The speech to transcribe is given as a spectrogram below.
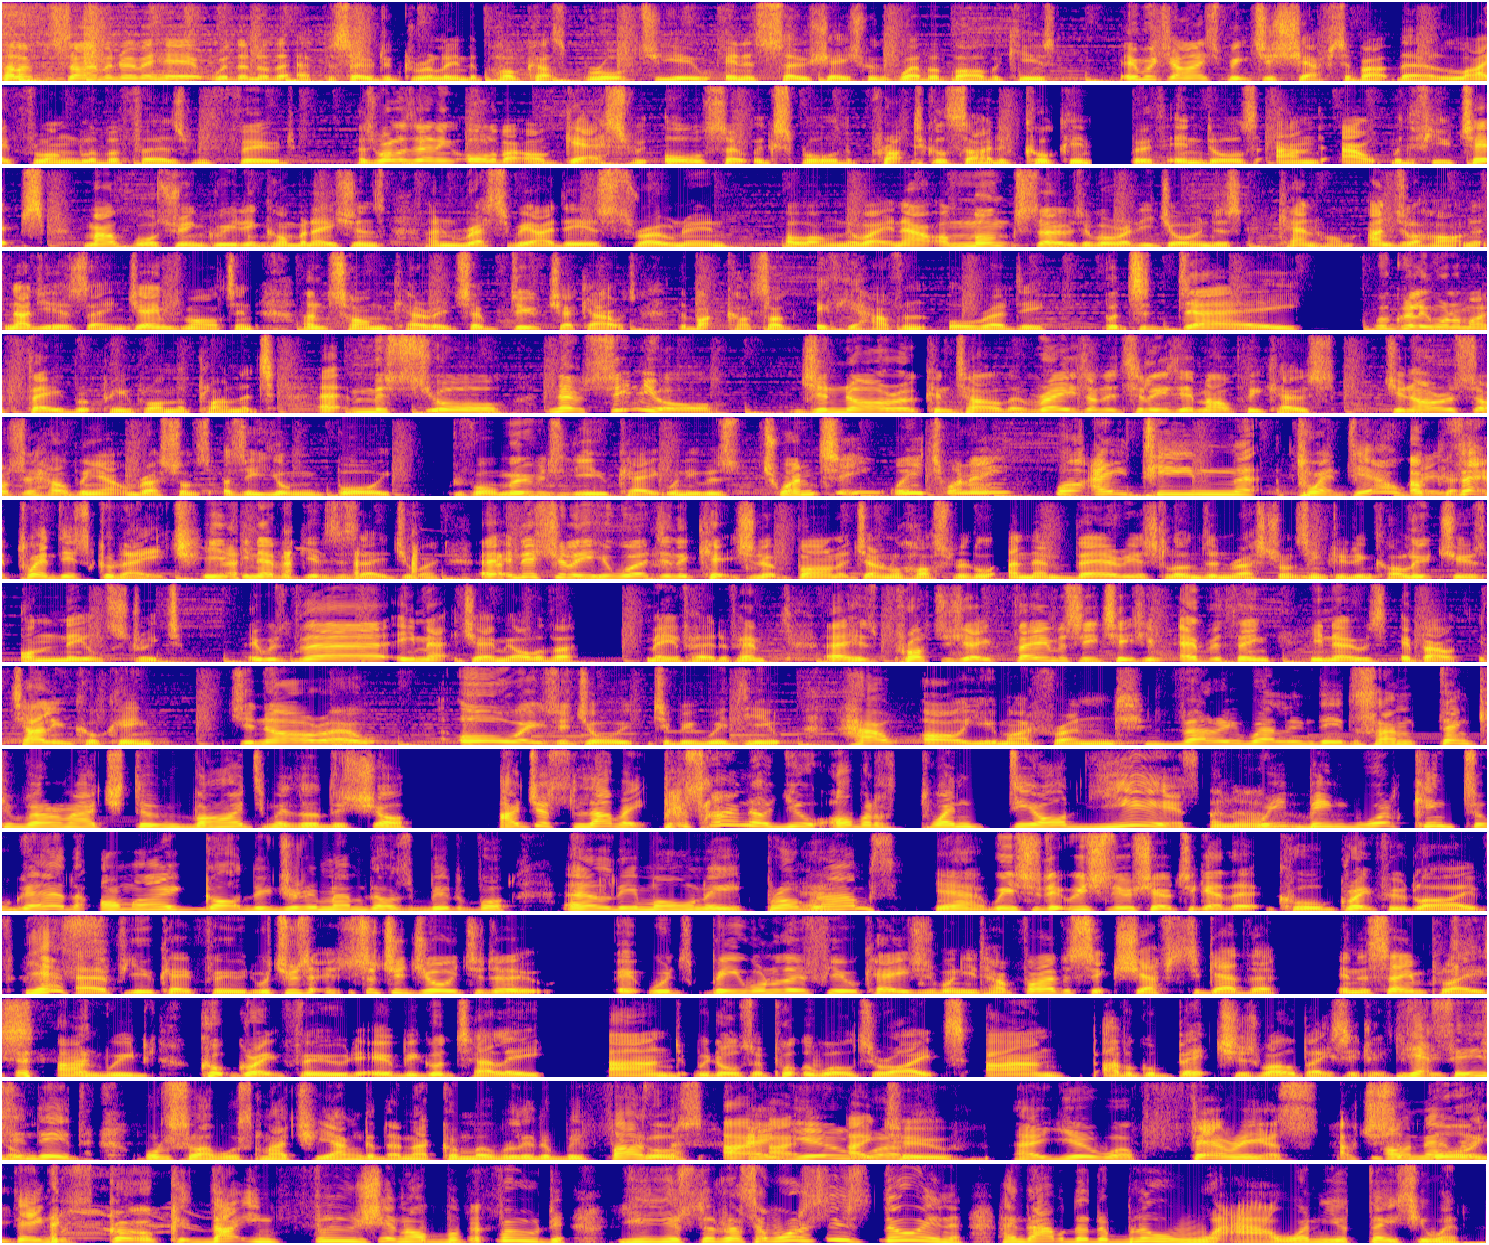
Hello, Simon Rimmer here with another episode of Grilling, the podcast brought to you in association with Weber Barbecues, in which I speak to chefs about their lifelong love affairs with food. As well as learning all about our guests, we also explore the practical side of cooking, both indoors and out, with a few tips, mouth-watering ingredient combinations, and recipe ideas thrown in along the way. Now, amongst those who've already joined us, Ken Hom, Angela Hartnett, Nadiya Hussain, James Martin, and Tom Kerridge. So do check out the back catalogue if you haven't already. But today, we're grilling one of my favourite people on the planet, uh, Monsieur, no, Signor Gennaro Contaldo. Raised on Italy's Amalfi Coast, Gennaro started helping out in restaurants as a young boy before moving to the UK when he was 20. Were you 20? Well, 18, 20. Okay, Okay. 20 is good age. He, he never gives his age away. Uh, initially, he worked in the kitchen at Barnet General Hospital and then various London restaurants, including Carluccio's on Neal Street. It was there he met Jamie Oliver, may have heard of him. Uh, his protege famously teach him everything he knows about Italian cooking. Gennaro, always a joy to be with you. How are you, my friend? Very well indeed, Sam. Thank you very much to invite me to the show. I just love it because I know you over 20 odd years. I know. We've been working together. Oh my God, did you remember those beautiful early morning programs? Yeah, we should do, we should do a show together called Great Food Live. Yes. uh, for UK food, which was such a joy to do. It would be one of those few occasions when you'd have five or six chefs together in the same place and we'd cook great food. It would be good telly. And we'd also put the world to rights and have a good bitch as well, basically. Yes, it is told. indeed. Also, I was much younger than I come over a little bit Of faster. course, I, and I, you I were, too. And you were furious I was just on everything. Cook, that infusion of the food you used to do. I said, what is this doing? And out of the blue, wow, when you taste, you went,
